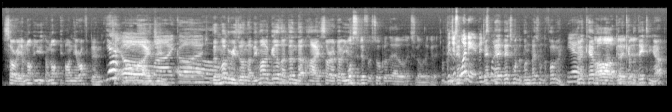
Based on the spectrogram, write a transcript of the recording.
sorry, I'm not u- I'm not on here often. Yeah. Check Oh my IG. my god. The muggery's done that. The amount of girls that have done that. Hi, sorry, I don't use. What's the difference talking on their Instagram? I don't get it. They just want it. They just want they, it. they just want the bun- they just want the following. Yeah. They don't care about. Oh, okay, they don't care about the dating app.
